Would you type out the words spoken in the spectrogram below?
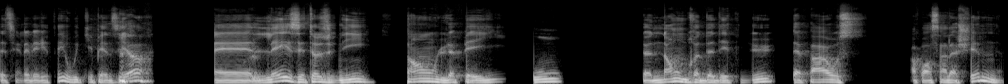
détient la vérité, Wikipédia, mais les États-Unis sont le pays où le nombre de détenus dépasse, en passant la Chine,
